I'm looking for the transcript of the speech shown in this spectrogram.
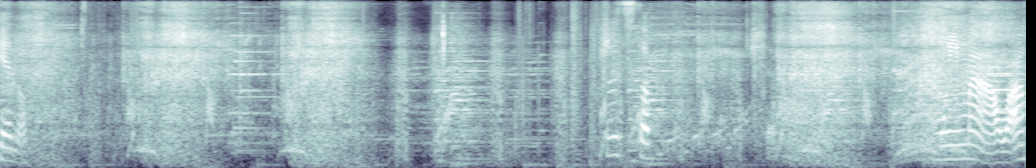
Nie no. Przedstaw się. Mój mała.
